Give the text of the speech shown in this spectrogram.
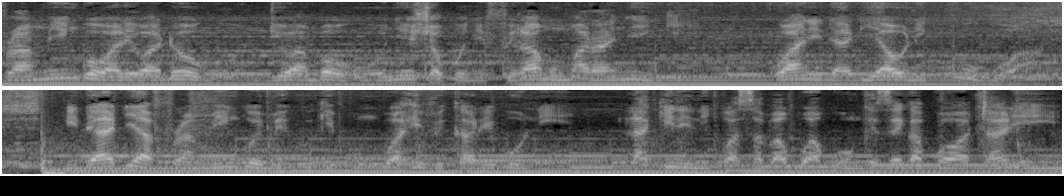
Flamingo wale wadogo ndio ambao huonyeshwa kwenye filamu mara nyingi, kwani idadi yao ni kubwa. Idadi ya flamingo imekuwa ikipungua hivi karibuni, lakini ni kwa sababu ya kuongezeka kwa watalii,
